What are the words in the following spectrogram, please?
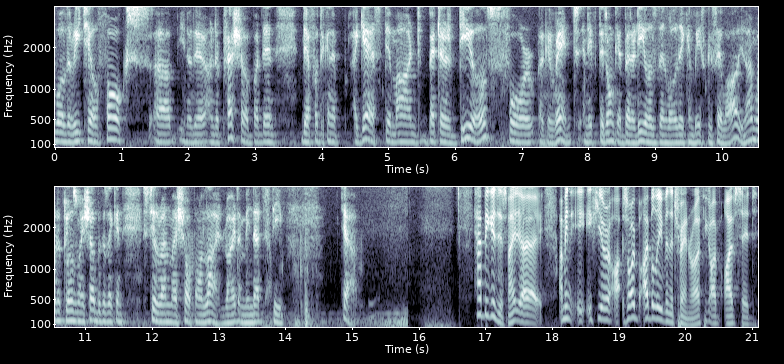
well, the retail folks, uh, you know, they're under pressure, but then, therefore, they can, I guess, demand better deals for like a rent, and if they don't get better deals, then well, they can basically say, well, you know, I'm going to close my shop because I can still run my shop online, right? I mean, that's yeah. the, yeah. How big is this, mate? Uh, I mean, if you're so, I, I, believe in the trend, right? I think I've, I've said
